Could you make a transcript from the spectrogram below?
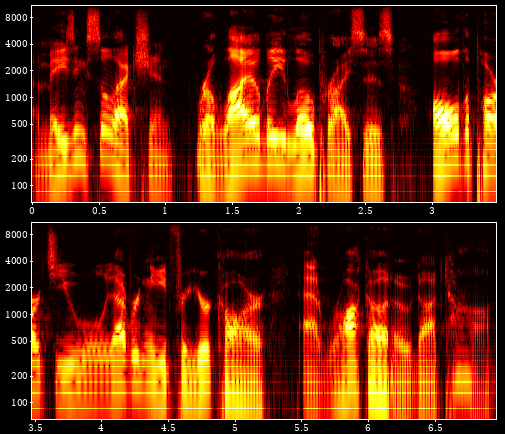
Amazing selection, reliably low prices, all the parts you will ever need for your car at rockauto.com.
